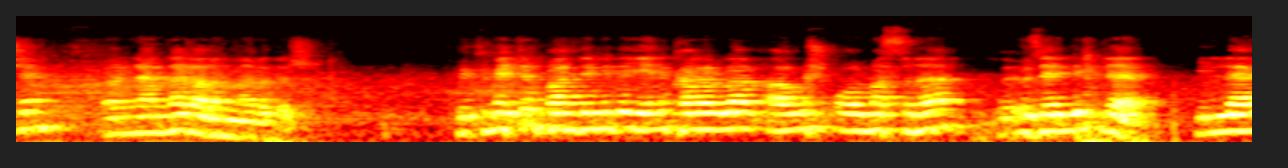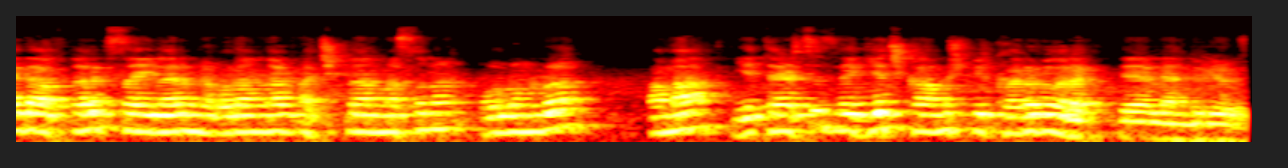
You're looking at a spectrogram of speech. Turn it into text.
için önlemler alınmalıdır. Hükümetin pandemide yeni kararlar almış olmasını ve özellikle illerde haftalık sayıların ve oranların açıklanmasını olumlu ama yetersiz ve geç kalmış bir karar olarak değerlendiriyoruz.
